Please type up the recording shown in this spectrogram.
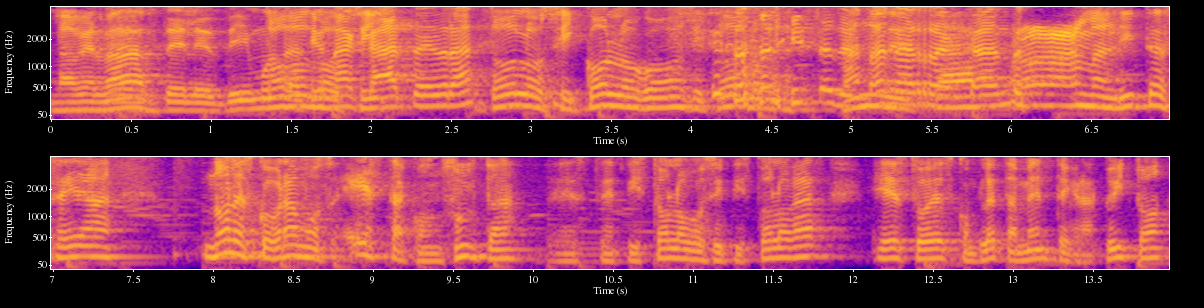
La verdad. Este, les dimos así una cátedra. Todos los psicólogos y todos los. se están arrancando. Ah, maldita sea. No les cobramos esta consulta, este, pistólogos y pistólogas. Esto es completamente gratuito.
